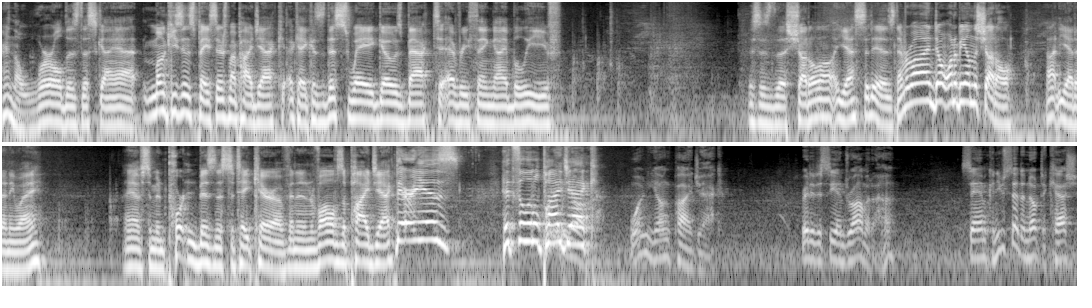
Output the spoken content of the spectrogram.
Where in the world is this guy at? Monkeys in space. There's my pyjack. Okay, because this way goes back to everything, I believe. This is the shuttle. Yes, it is. Never mind. Don't want to be on the shuttle. Not yet, anyway. I have some important business to take care of, and it involves a pyjack. There he is! It's the little pyjack! One young pyjack. Ready to see Andromeda, huh? Sam, can you send a note to Kesh?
